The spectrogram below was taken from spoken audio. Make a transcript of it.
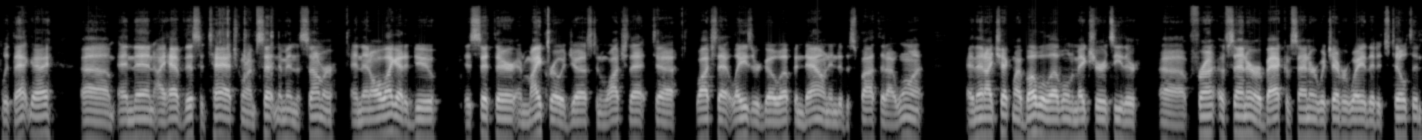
with that guy, um, and then I have this attached when I'm setting them in the summer, and then all I got to do is sit there and micro adjust and watch that uh, watch that laser go up and down into the spot that I want, and then I check my bubble level to make sure it's either uh, front of center or back of center, whichever way that it's tilted,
